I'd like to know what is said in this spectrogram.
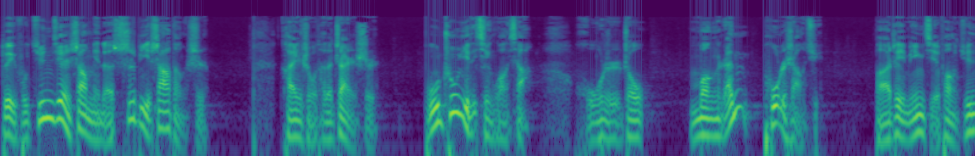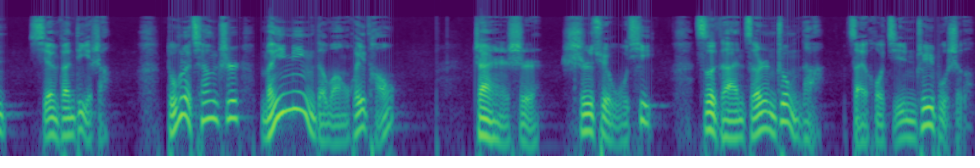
对付军舰上面的施必杀等时。看守他的战士不注意的情况下，胡日周猛然扑了上去，把这名解放军掀翻地上，夺了枪支，没命的往回逃。战士失去武器，自感责任重大，在后紧追不舍。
